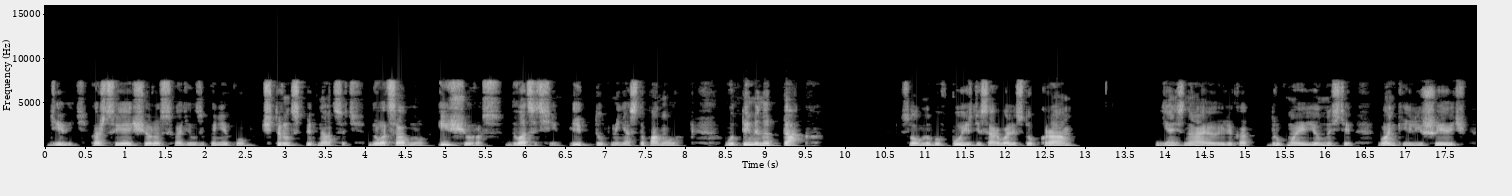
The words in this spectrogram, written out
девять. Кажется, я еще раз сходил за коньяком. Четырнадцать, пятнадцать, двадцать одно. И еще раз. Двадцать семь. И тут меня стопануло. Вот именно так. Словно бы в поезде сорвали стоп-кран. Я не знаю, или как друг моей юности Ванька Ильишевич –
